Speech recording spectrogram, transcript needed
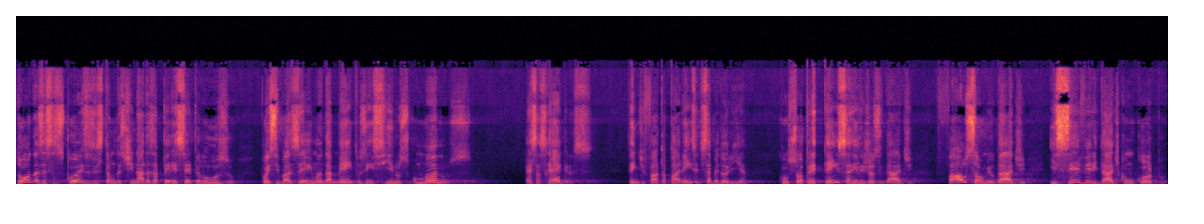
Todas essas coisas estão destinadas a perecer pelo uso, pois se baseiam em mandamentos e ensinos humanos. Essas regras têm de fato aparência de sabedoria, com sua pretensa religiosidade, falsa humildade e severidade com o corpo,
